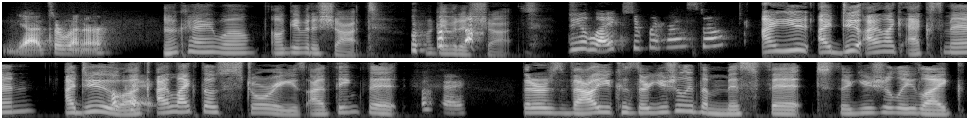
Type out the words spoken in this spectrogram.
yeah, it's a runner. Okay, well, I'll give it a shot. I'll give it a shot. Do you like superhero stuff? I I do. I like X Men. I do. Like I like those stories. I think that Okay. there's value because they're usually the misfit. They're usually like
